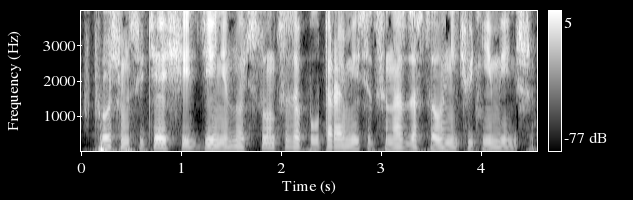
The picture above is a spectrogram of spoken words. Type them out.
Впрочем, светящий день и ночь солнца за полтора месяца нас достало ничуть не меньше.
